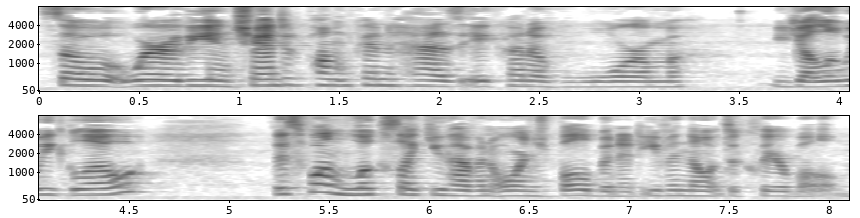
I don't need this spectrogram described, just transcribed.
So where the Enchanted Pumpkin has a kind of warm yellowy glow, this one looks like you have an orange bulb in it, even though it's a clear bulb.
